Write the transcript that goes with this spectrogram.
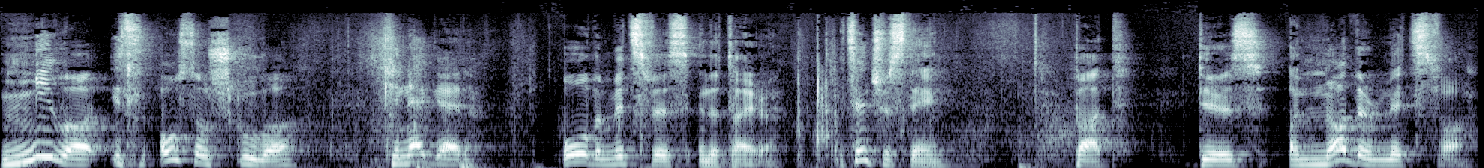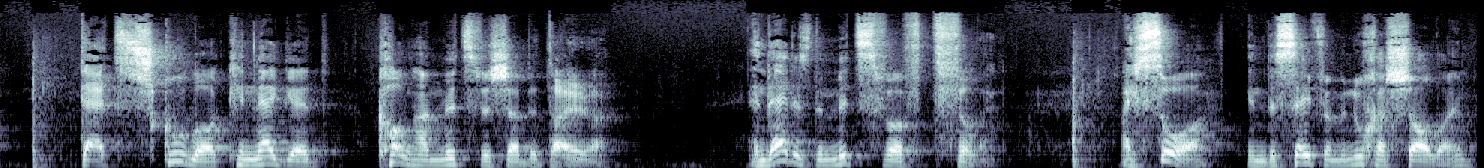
mila is also shkula kineged all the mitzvahs in the Torah. It's interesting, but there's another mitzvah that's shkula kineged kol ha-mitzvah shebetayra. And that is the mitzvah of tefillin. I saw in the Sefer Menucha Shalom,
